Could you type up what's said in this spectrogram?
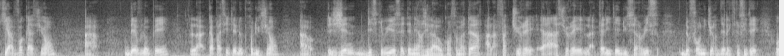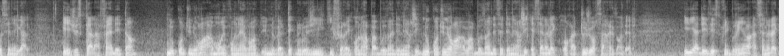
qui a vocation à développer la capacité de production, à distribuer cette énergie-là aux consommateurs, à la facturer et à assurer la qualité du service de fourniture d'électricité au Sénégal. Et jusqu'à la fin des temps, nous continuerons, à moins qu'on invente une nouvelle technologie qui ferait qu'on n'aura pas besoin d'énergie, nous continuerons à avoir besoin de cette énergie et Sénélec aura toujours sa raison d'être il y a des esprits brillants à Sénélec.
